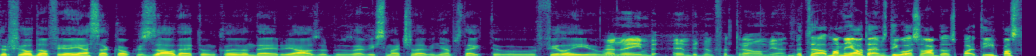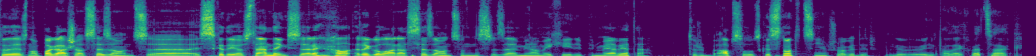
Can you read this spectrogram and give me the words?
tur Filadelfijā jāsāk kaut kas zaudēt, un Clevelandē ir jāuzvar. Visi mači, lai viņi apsteigtu Filiju. Nē, nu, Embidam par traumu jādara. Bet uh, man jautājums divos vārdos. Tīri paskatoties no pagājušās sezonas. Uh, es skatījos standings regulārās sezonas, un es redzēju, Jā, Mihīdi pirmajā vietā. Tur absolūts, kas noticis viņiem šogad? Ir? Nu, viņi paliek vecāki.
